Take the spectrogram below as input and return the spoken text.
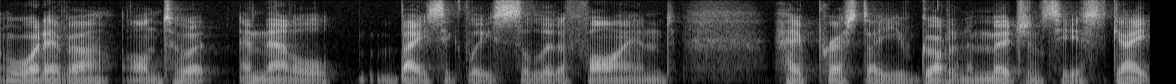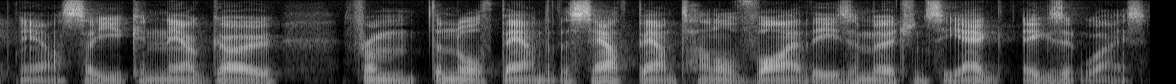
or whatever onto it, and that'll basically solidify and hey presto, you've got an emergency escape now. So you can now go from the northbound to the southbound tunnel via these emergency ag- exit ways.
